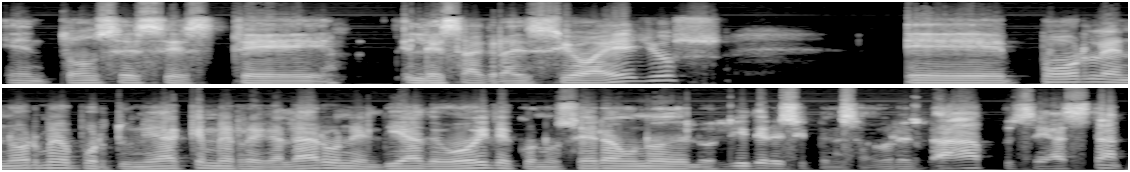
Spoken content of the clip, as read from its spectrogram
Entonces, este, les agradeció a ellos eh, por la enorme oportunidad que me regalaron el día de hoy de conocer a uno de los líderes y pensadores. Ah, pues ya está.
